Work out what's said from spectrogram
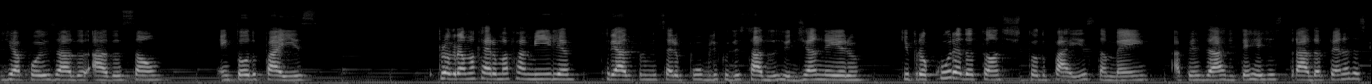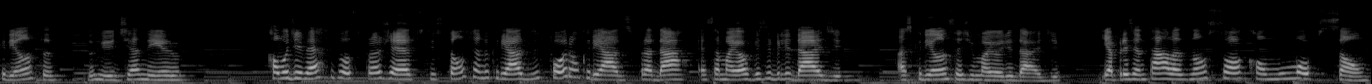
de apoios à adoção em todo o país. O programa Quero uma Família, criado pelo Ministério Público do Estado do Rio de Janeiro, que procura adotantes de todo o país também, apesar de ter registrado apenas as crianças do Rio de Janeiro, como diversos outros projetos que estão sendo criados e foram criados para dar essa maior visibilidade as crianças de maioridade e apresentá-las não só como uma opção,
